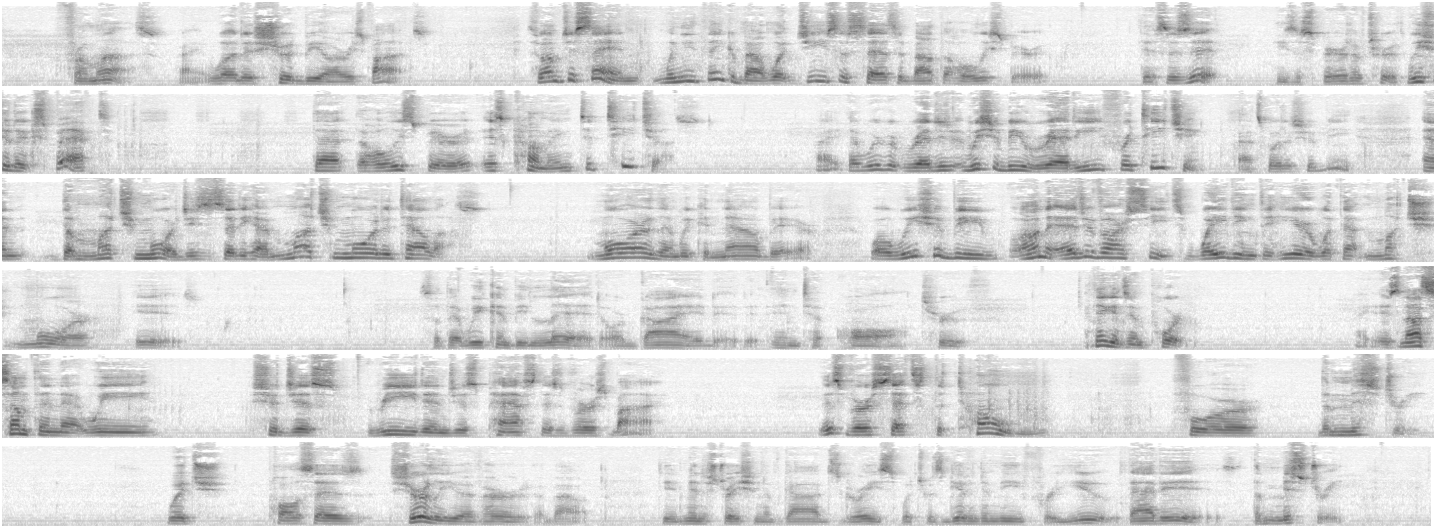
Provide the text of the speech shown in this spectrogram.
from us, right? What is, should be our response. So I'm just saying, when you think about what Jesus says about the Holy Spirit, this is it. He's a spirit of truth. We should expect that the Holy Spirit is coming to teach us. Right? That we're ready we should be ready for teaching. That's what it should be. And the much more, Jesus said he had much more to tell us. More than we can now bear. Well, we should be on the edge of our seats waiting to hear what that much more is so that we can be led or guided into all truth. I think it's important. It's not something that we should just read and just pass this verse by. This verse sets the tone for the mystery, which Paul says, Surely you have heard about the administration of God's grace, which was given to me for you. That is the mystery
